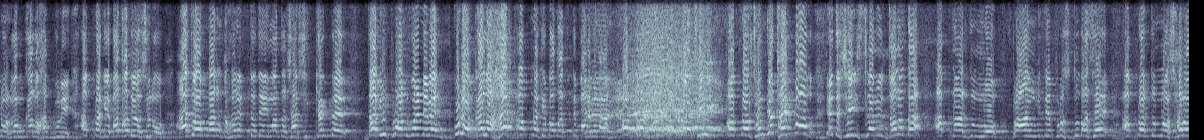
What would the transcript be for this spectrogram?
প্রথম কালো হাতগুলি আপনাকে বাধা দিয়েছিল, আজও আপনার ইত্যাদি এই মাদ্রাসার শিক্ষকদের দাবি পূরণ করে নেবেন, কোনো কালো হাত আপনাকে বাধা দিতে পারবে না। আপনার আপনার জনতা আপনার জন্য প্রাণ দিতে প্রস্তুত আছে, আপনার জন্য সারা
